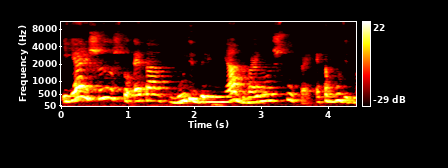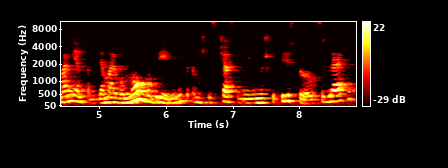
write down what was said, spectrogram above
И я решила, что это будет для меня двойной штукой. Это будет моментом для моего нового времени, потому что сейчас у меня немножко перестроился график.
